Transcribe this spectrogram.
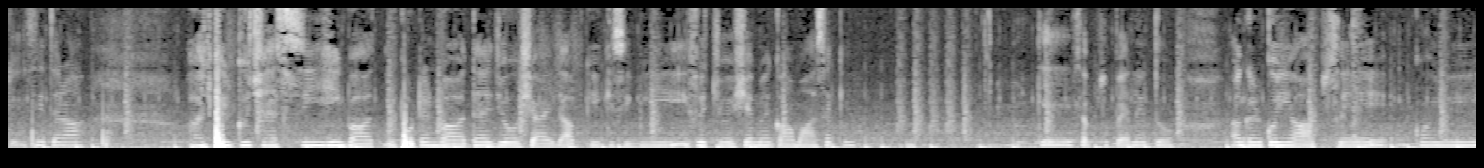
تو اسی طرح آج پھر کچھ ایسی ہی بات امپورٹنٹ بات ہے جو شاید آپ کی کسی بھی سچویشن میں کام آ سکے۔ کہ سب سے پہلے تو اگر کوئی آپ سے کوئی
